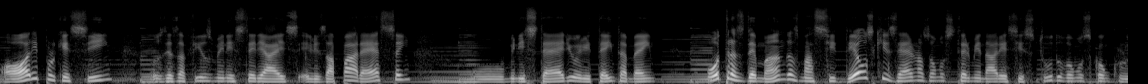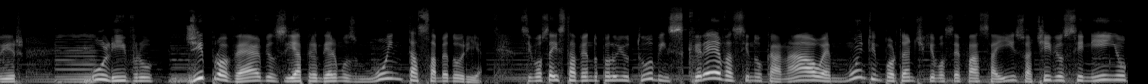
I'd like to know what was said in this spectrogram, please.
Ore porque sim, os desafios ministeriais eles aparecem o ministério ele tem também outras demandas, mas se Deus quiser, nós vamos terminar esse estudo, vamos concluir o livro de Provérbios e aprendermos muita sabedoria. Se você está vendo pelo YouTube, inscreva-se no canal, é muito importante que você faça isso, ative o sininho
